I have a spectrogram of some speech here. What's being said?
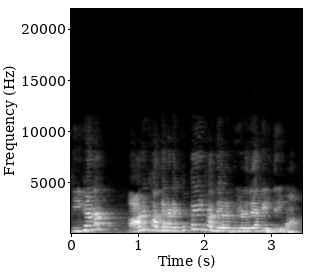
ਠੀਕ ਆ ਨਾ? ਆਹ ਨਹੀਂ ਖਾਂਦੇ ਸਾਡੇ ਕੁੱਤੇ ਨਹੀਂ ਖਾਂਦੇ ਆ ਲੱਡੂ ਜਿਹੜੇ ਲਿਆ ਕੇ ਤੇਰੀ ਮਾਂ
